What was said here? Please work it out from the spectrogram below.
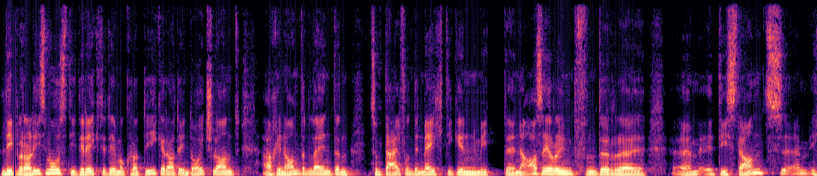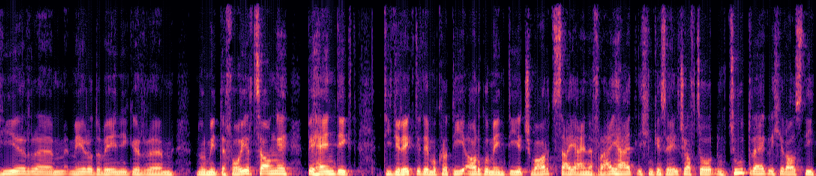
Liberalismus, die direkte Demokratie gerade in Deutschland, auch in anderen Ländern, zum Teil von den Mächtigen mit äh, naserümpfender äh, ähm, Distanz ähm, hier ähm, mehr oder weniger ähm, nur mit der Feuerzange behändigt. Die direkte Demokratie argumentiert, Schwarz sei einer freiheitlichen Gesellschaftsordnung zuträglicher als die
